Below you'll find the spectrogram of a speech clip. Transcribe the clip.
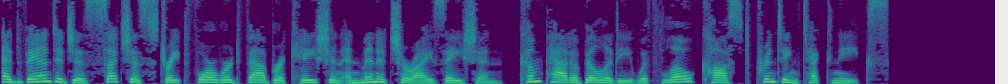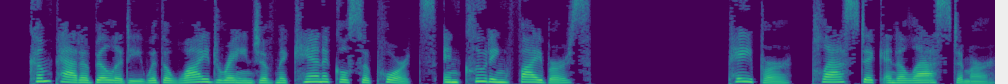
Advantages such as straightforward fabrication and miniaturization, compatibility with low-cost printing techniques, compatibility with a wide range of mechanical supports including fibers, paper, plastic and elastomer,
